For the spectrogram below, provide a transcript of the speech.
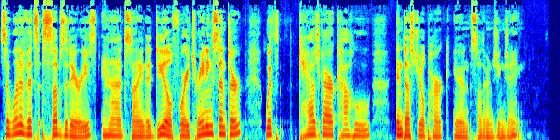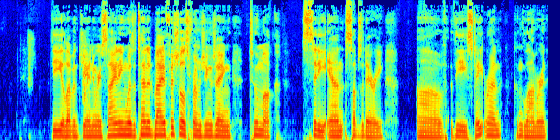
said one of its subsidiaries had signed a deal for a training center with Kashgar Kahu industrial park in southern Xinjiang. The 11th January signing was attended by officials from Xinjiang, Tumuk City, and subsidiary of the state-run conglomerate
